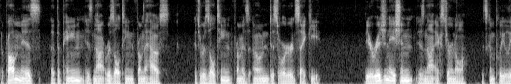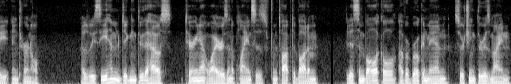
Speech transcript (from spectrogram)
The problem is that the pain is not resulting from the house, it's resulting from his own disordered psyche. The origination is not external, it's completely internal. As we see him digging through the house, tearing out wires and appliances from top to bottom, it is symbolical of a broken man searching through his mind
